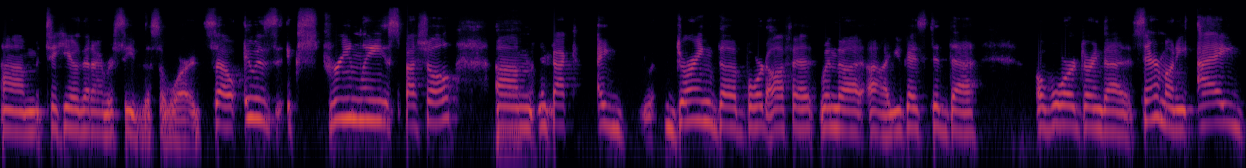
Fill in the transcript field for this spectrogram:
um, to hear that I received this award. So it was extremely special. Um, in fact, I during the board office when the uh, you guys did the award during the ceremony, I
